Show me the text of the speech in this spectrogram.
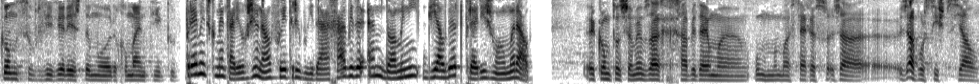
como sobreviver a este amor romântico. O Prémio de Comentário Regional foi atribuído à Rábida Anne Domini de Alberto Pereira e João Amaral. Eh, como todos sabemos, a Rábida é uma, uma serra já, já por si especial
